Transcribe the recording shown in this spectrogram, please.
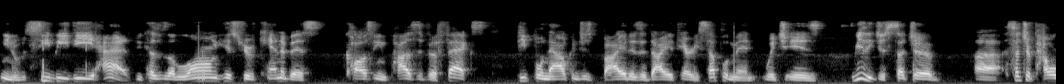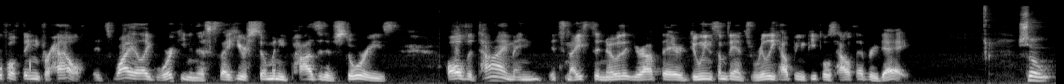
you know, CBD has because of the long history of cannabis causing positive effects. People now can just buy it as a dietary supplement, which is really just such a uh, such a powerful thing for health. It's why I like working in this because I hear so many positive stories all the time, and it's nice to know that you're out there doing something that's really helping people's health every day. So,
